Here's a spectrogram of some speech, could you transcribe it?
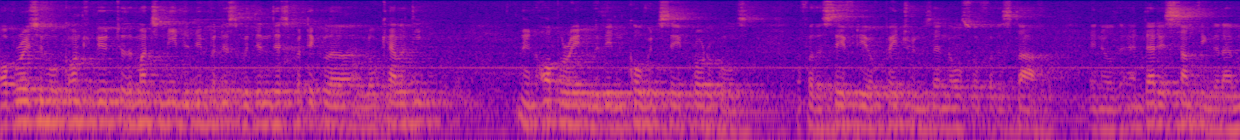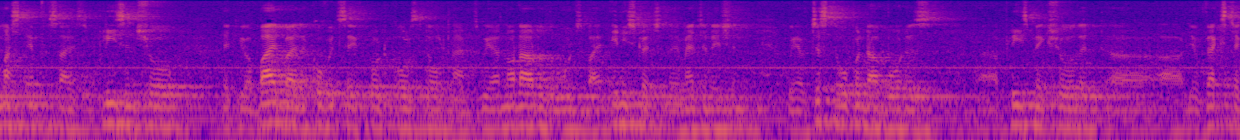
Operation will contribute to the much needed impetus within this particular locality and operate within COVID safe protocols for the safety of patrons and also for the staff. You know, and that is something that I must emphasize. Please ensure that you abide by the COVID safe protocols at all times. We are not out of the woods by any stretch of the imagination. We have just opened our borders. Uh, please make sure that uh, uh, your VaxCheck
